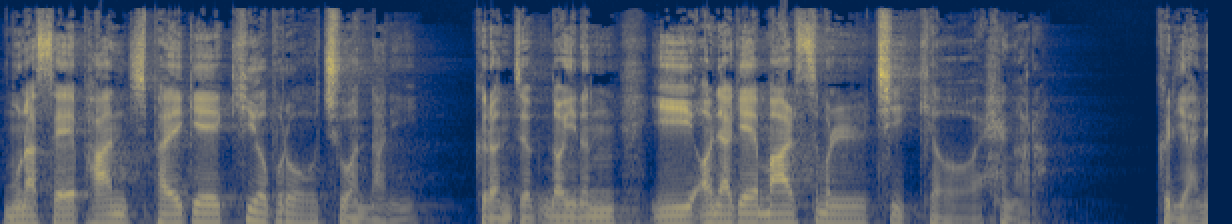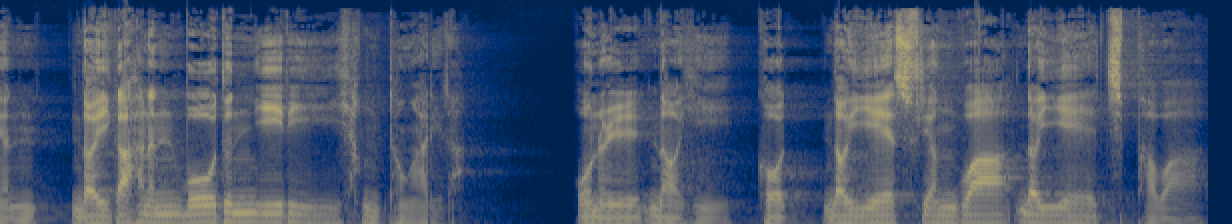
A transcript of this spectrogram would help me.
문하세 반 지파에게 기업으로 주었나니 그런즉 너희는 이 언약의 말씀을 지켜 행하라. 그리하면 너희가 하는 모든 일이 형통하리라. 오늘 너희 곧 너희의 수령과 너희의 지파와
